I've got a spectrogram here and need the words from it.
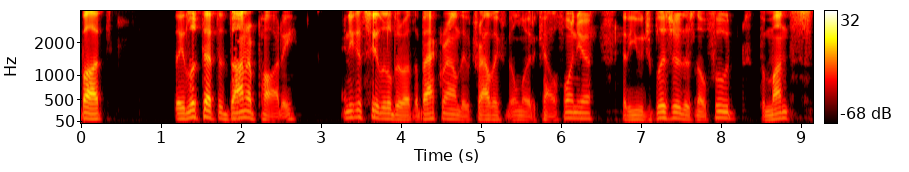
But they looked at the Donner Party, and you can see a little bit about the background. They were traveling from Illinois to California, had a huge blizzard, there's no food for months,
